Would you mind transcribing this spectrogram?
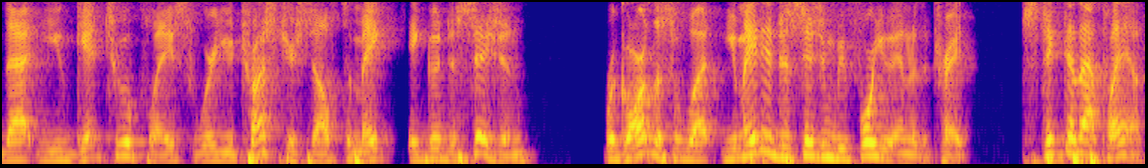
that you get to a place where you trust yourself to make a good decision, regardless of what you made a decision before you enter the trade. Stick to that plan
